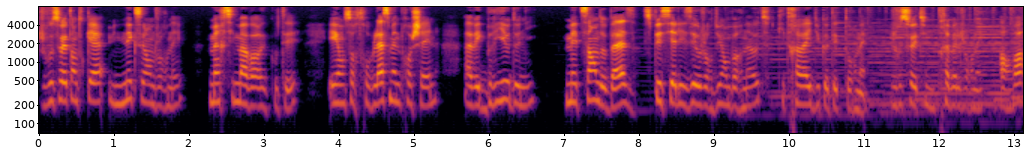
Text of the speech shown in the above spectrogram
Je vous souhaite en tout cas une excellente journée. Merci de m'avoir écouté. Et on se retrouve la semaine prochaine avec Brieux Denis, médecin de base spécialisé aujourd'hui en burn-out qui travaille du côté de Tournai. Je vous souhaite une très belle journée. Au revoir.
